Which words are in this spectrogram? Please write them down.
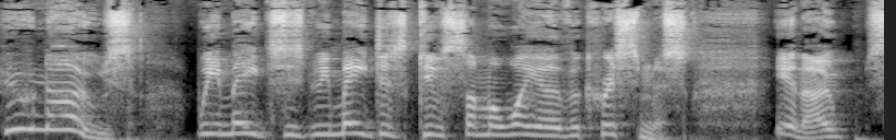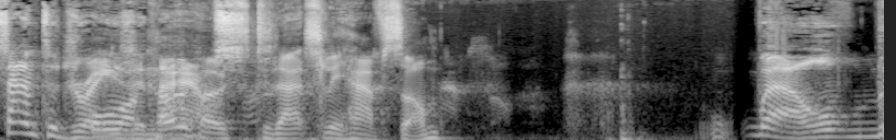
Who knows? We may just we may just give some away over Christmas. You know, Santa Or Dre's our in the house. did actually have some. Well,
